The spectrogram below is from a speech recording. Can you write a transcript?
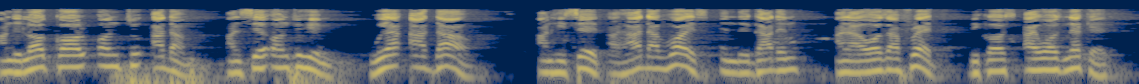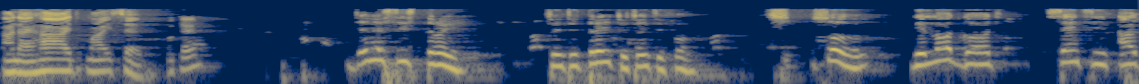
And the Lord called unto Adam and said unto him, Where art thou? And he said, I heard a voice in the garden, and I was afraid, because I was naked, and I hid myself. Okay. Genesis 3 23 to 24. So the Lord God sent him out.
